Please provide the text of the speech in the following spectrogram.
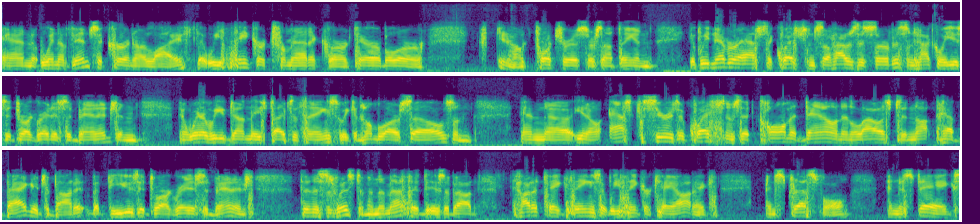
And when events occur in our life that we think are traumatic or terrible or you know, torturous or something. And if we never ask the question, so how does this serve us and how can we use it to our greatest advantage and, and where we've done these types of things, we can humble ourselves and, and, uh, you know, ask a series of questions that calm it down and allow us to not have baggage about it, but to use it to our greatest advantage, then this is wisdom. And the method is about how to take things that we think are chaotic and stressful and mistakes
